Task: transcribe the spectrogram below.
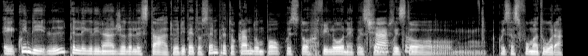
E quindi il pellegrinaggio delle statue, ripeto, sempre toccando un po' questo filone, questo, certo. questo, questa sfumatura,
